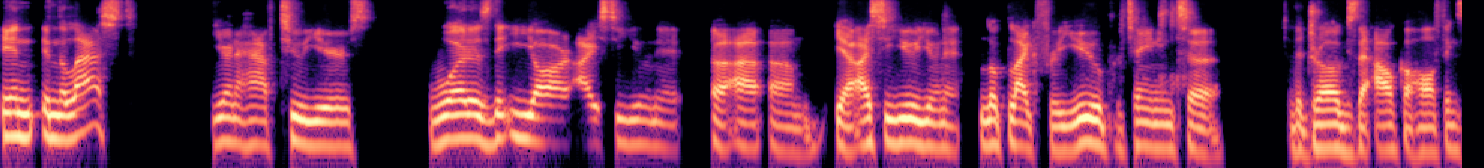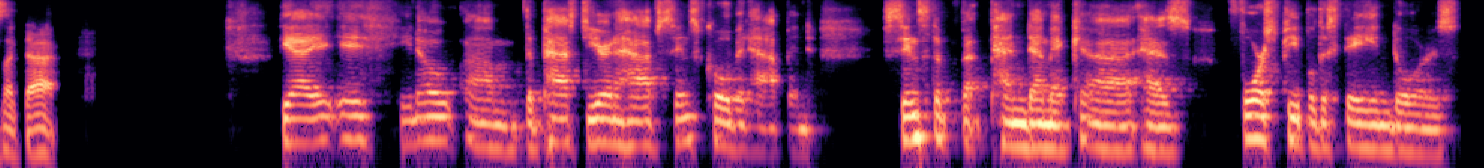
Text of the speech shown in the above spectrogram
In in the last year and a half, two years, what does the ER IC unit, uh, uh, um, yeah, ICU unit look like for you pertaining to the drugs, the alcohol, things like that? Yeah, it, it, you know, um, the past year and a half since COVID happened, since the p- pandemic uh, has forced people to stay indoors,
